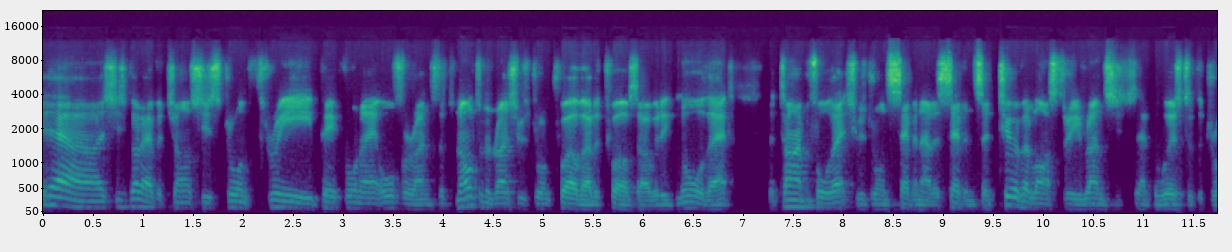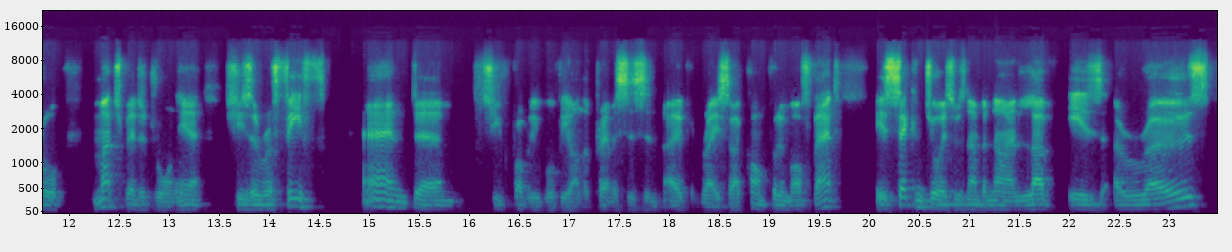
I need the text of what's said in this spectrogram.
yeah, she's got to have a chance. She's drawn three Pierre Cornet Alpha runs. The penultimate run, she was drawn 12 out of 12, so I would ignore that. The time before that, she was drawn seven out of seven. So two of her last three runs, she's had the worst of the draw. Much better drawn here. She's a Rafif, and um, she probably will be on the premises in open race. So I can't put him off that. His second choice was number nine, Love is a Rose.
